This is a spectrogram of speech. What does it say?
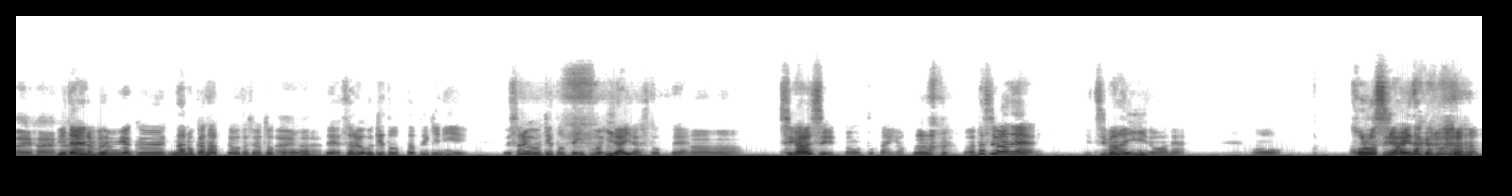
はいはいはい。みたいな文脈なのかなって私はちょっと思って、それを受け取った時に、それを受け取っていつもイライラしとって、うん違うしと思っとったんよ。うん。私はね、一番いいのはね、もう、殺し合いだから。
